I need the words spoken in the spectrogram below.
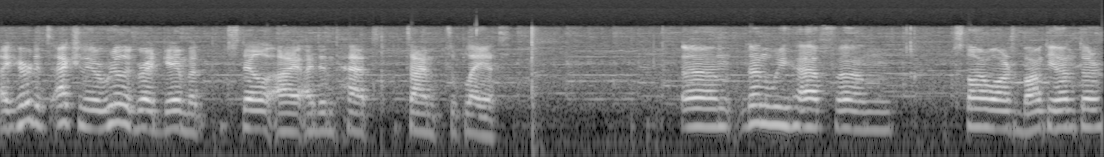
I heard it's actually a really great game, but still I, I didn't have time to play it. Um, then we have um, Star Wars Bounty Hunter.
